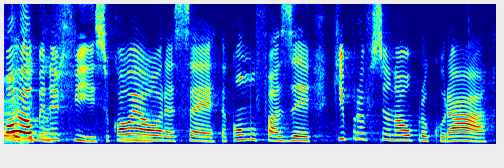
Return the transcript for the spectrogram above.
Qual é o benefício? Qual uhum. é a uhum. hora certa? Como fazer? Que profissional procurar?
